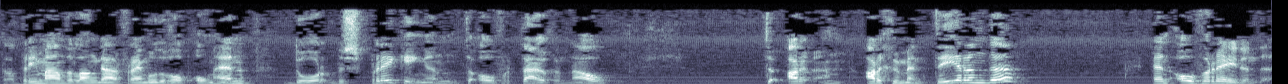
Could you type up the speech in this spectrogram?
trad drie maanden lang daar vrijmoedig op om hen door besprekingen te overtuigen. Nou, te ar argumenterende en overredende.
